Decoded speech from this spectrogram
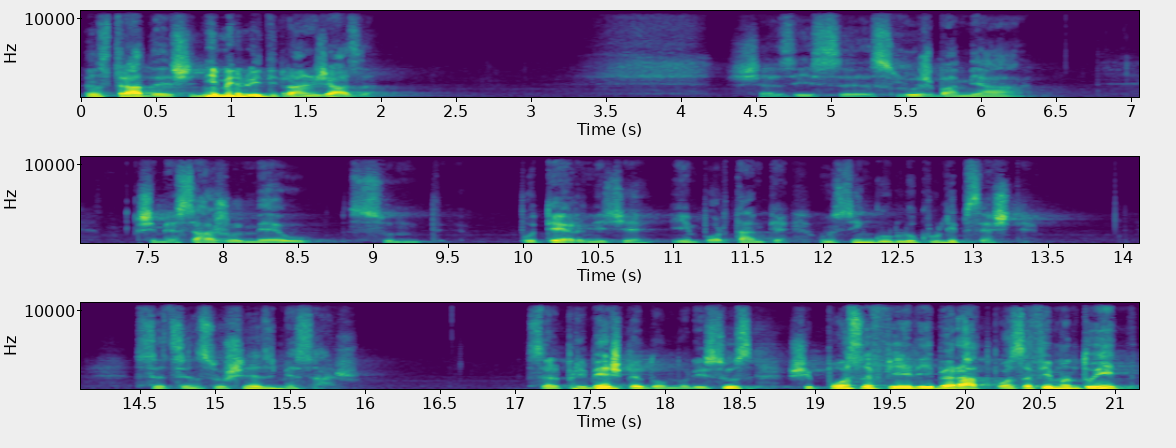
în stradă și nimeni nu-i deranjează. Și a zis, slujba mea și mesajul meu sunt puternice, importante. Un singur lucru lipsește. Să-ți însușezi mesajul. Să-L primești pe Domnul Isus și poți să fii eliberat, poți să fii mântuit.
